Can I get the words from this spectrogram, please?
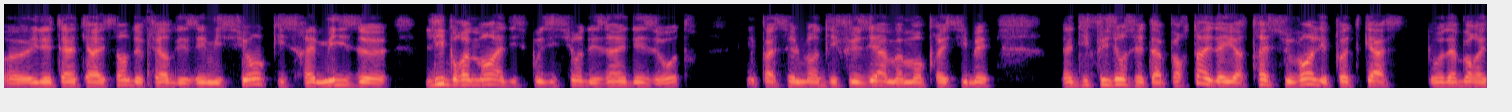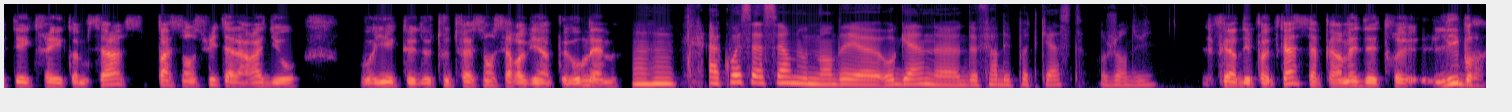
euh, était intéressant de faire des émissions qui seraient mises euh, librement à disposition des uns et des autres, et pas seulement diffusées à un moment précis. Mais la diffusion, c'est important. Et d'ailleurs, très souvent, les podcasts qui ont d'abord été créés comme ça passent ensuite à la radio. Vous voyez que de toute façon, ça revient un peu au même. Mhm. À quoi ça sert, nous demandait euh, Hogan, euh, de faire des podcasts aujourd'hui? Faire des podcasts, ça permet d'être libre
